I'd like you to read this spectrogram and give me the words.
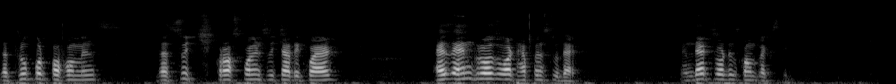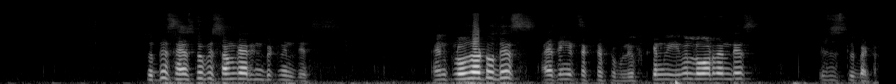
the throughput performance, the switch cross points which are required. As n grows, what happens to that? And that's what is complexity. So this has to be somewhere in between this and closer to this I think it is acceptable. If it can be even lower than this, it is still better.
